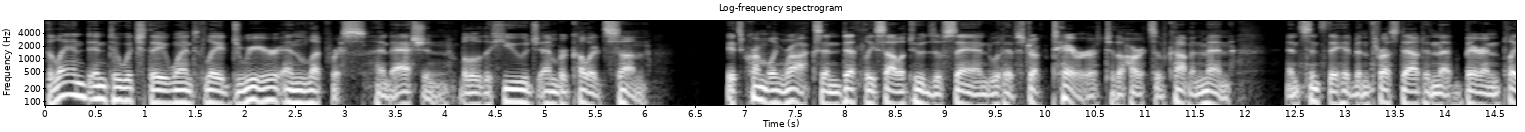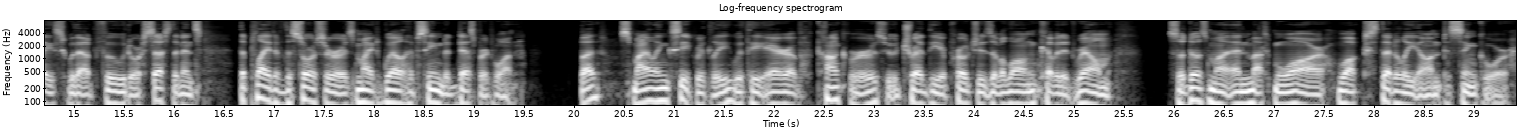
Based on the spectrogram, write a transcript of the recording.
The land into which they went lay drear and leprous and ashen below the huge ember-colored sun. Its crumbling rocks and deathly solitudes of sand would have struck terror to the hearts of common men, and since they had been thrust out in that barren place without food or sustenance, the plight of the sorcerers might well have seemed a desperate one. But, smiling secretly with the air of conquerors who tread the approaches of a long coveted realm, Sodosma and Mmatmuor walked steadily on to Cincor.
